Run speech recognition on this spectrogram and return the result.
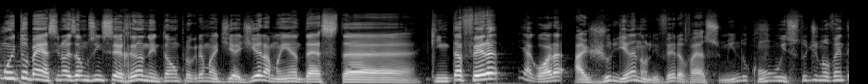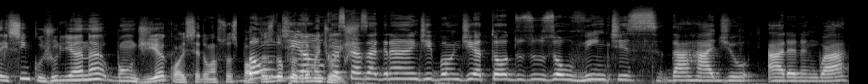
Muito bem, assim nós vamos encerrando então o programa Dia a Dia na manhã desta quinta-feira. E agora a Juliana Oliveira vai assumindo com o Estúdio 95. Juliana, bom dia. Quais serão as suas pautas bom do dia, programa Lucas de hoje? Casagrande, bom dia a todos os ouvintes da Rádio Araranguá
